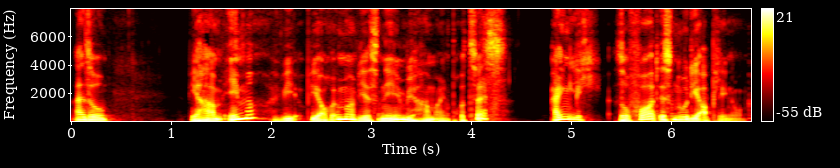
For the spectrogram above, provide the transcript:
Also wir haben immer, wie, wie auch immer wir es nehmen, wir haben einen Prozess. Eigentlich sofort ist nur die Ablehnung.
